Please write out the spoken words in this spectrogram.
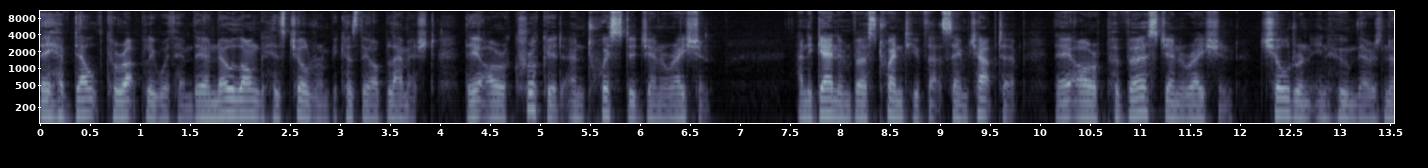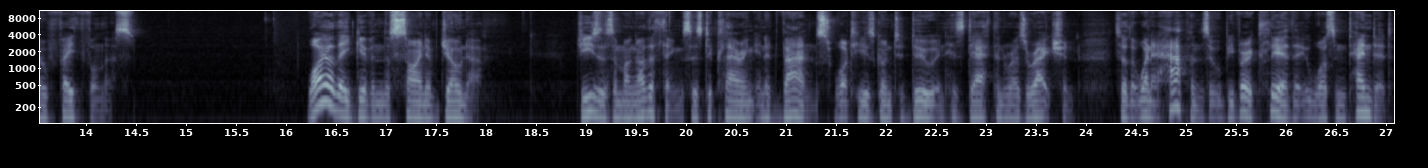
they have dealt corruptly with him. They are no longer his children because they are blemished. They are a crooked and twisted generation. And again in verse 20 of that same chapter, they are a perverse generation, children in whom there is no faithfulness. Why are they given the sign of Jonah? Jesus, among other things, is declaring in advance what he is going to do in his death and resurrection, so that when it happens, it will be very clear that it was intended.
